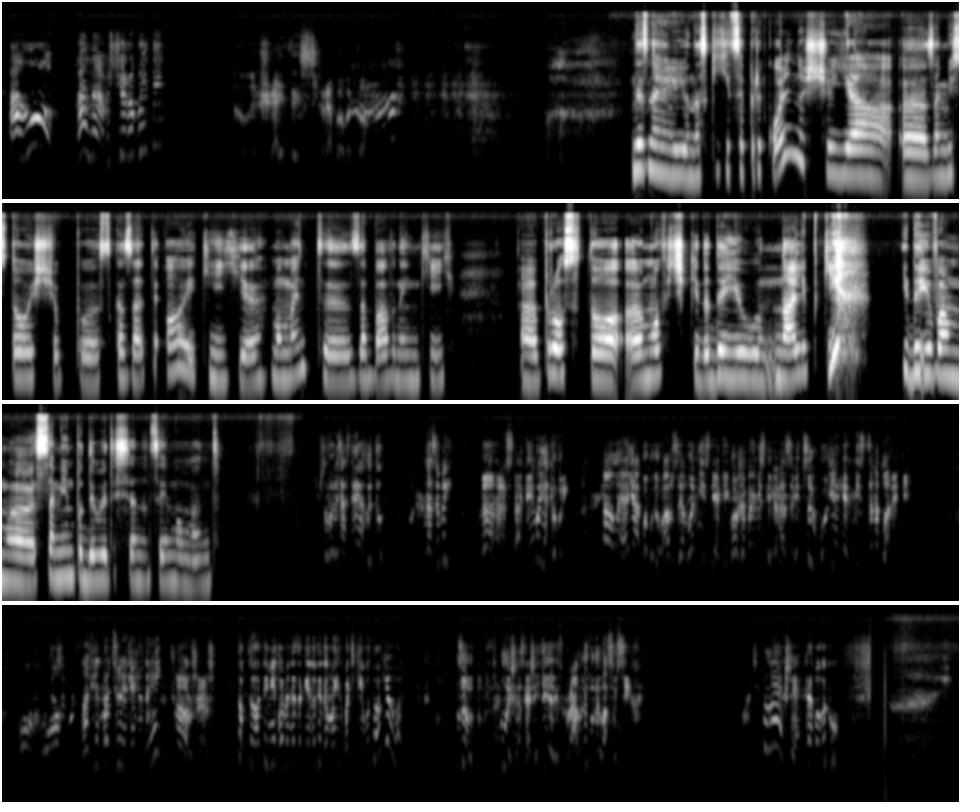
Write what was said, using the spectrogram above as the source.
Аго, а нам що робити? Лишайтесь храбовиком. Не знаю, наскільки це прикольно, що я е, замість того, щоб сказати, о, який момент е, забавненький, е, просто мовчки додаю наліпки і даю вам самим подивитися на цей момент. Ви застрягли тут, на землі. Ага, з такими, як ви. Але я побудував землеміст, який може перемістити нас звідси в будь-яке місце на планеті. Ого, а він працює для людей? А вже ж. Тобто ти міг би мене закинути до моїх батьків у Токіо? Заодно, лише скажіть, я відправлю туди вас усіх. Легше, храбовику.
